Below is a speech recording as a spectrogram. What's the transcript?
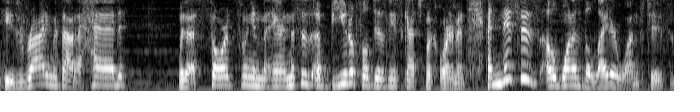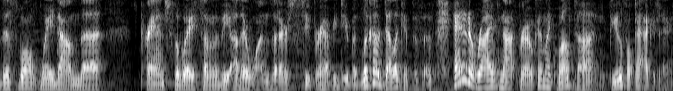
He's riding without a head, with a sword swinging in the air. And this is a beautiful Disney sketchbook ornament. And this is a, one of the lighter ones too, so this won't weigh down the branch the way some of the other ones that are super heavy do. But look how delicate this is. And it arrived not broken. Like, well done. Beautiful packaging.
